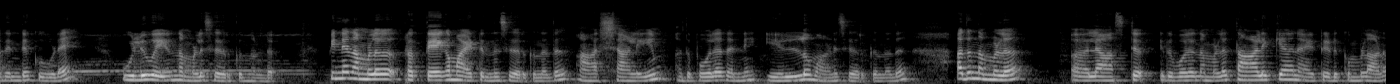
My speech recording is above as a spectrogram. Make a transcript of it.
അതിന്റെ കൂടെ ഉലുവയും നമ്മൾ ചേർക്കുന്നുണ്ട്. പിന്നെ നമ്മൾ പ്രത്യേകമായിട്ട് ഇന്ന് ചേർക്കുന്നത് ആശാളിയും അതുപോലെ തന്നെ എള്ളുമാണ് ചേർക്കുന്നത്. അത് നമ്മൾ ലാസ്റ്റ് ഇതുപോലെ നമ്മൾ താളിക്കാനായിട്ട് എടുക്കുമ്പോഴാണ്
